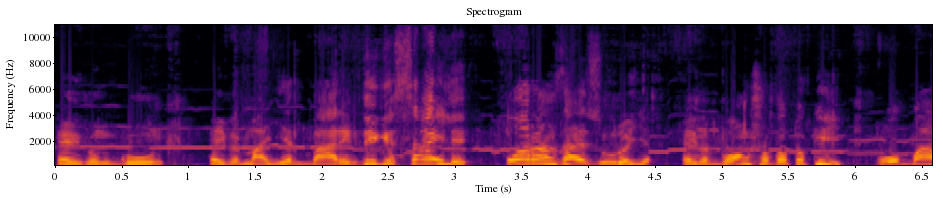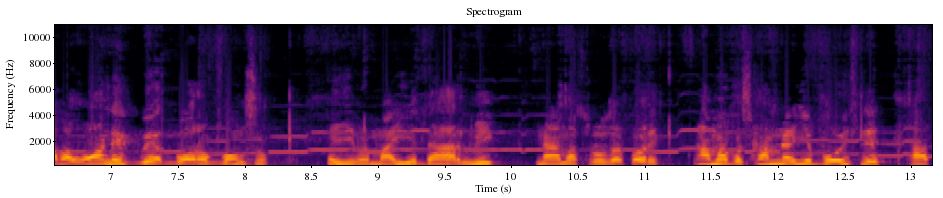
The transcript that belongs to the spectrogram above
সেইরকম গুণ এইবার মাইয়ের বাড়ির দিকে চাইলে পরান যায় জুর হইয়া। এইবার বংশগত কি? ও বাবা অনেক বে- বড় বংশ। এইবার মাইয়ের ধার্মিক নামাজ রোজা করে। আমাকে সামনে আইয়ে বইছে হাত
